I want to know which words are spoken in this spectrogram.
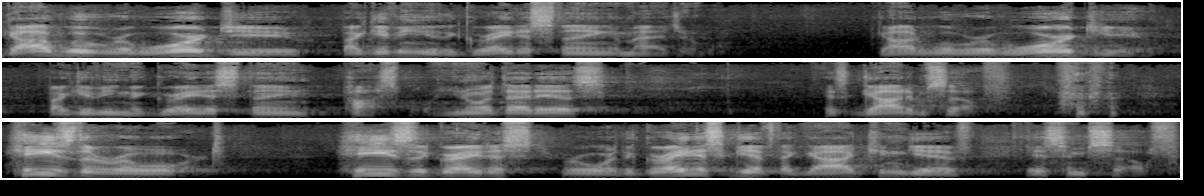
God will reward you by giving you the greatest thing imaginable. God will reward you by giving you the greatest thing possible. You know what that is? It's God Himself. He's the reward. He's the greatest reward. The greatest gift that God can give is Himself.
